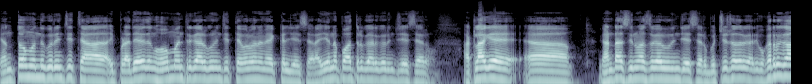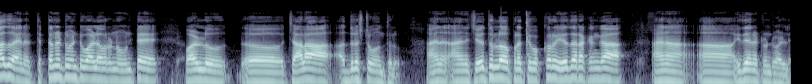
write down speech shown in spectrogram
ఎంతోమంది గురించి చాలా ఇప్పుడు అదేవిధంగా హోంమంత్రి గారి గురించి తీవ్రమైన వ్యాఖ్యలు చేశారు. అయ్యన్న పాత్ర గారి గురించి చేశారు. అట్లాగే గంటా శ్రీనివాస గారి గురించి చేశారు. బుచ్చ చౌదరి గారు ఒకరిని కాదు ఆయన. తిట్టనటువంటి వాళ్ళు ఎవరైనా ఉంటే వాళ్ళు చాలా అదృష్టవంతులు. ఆయన ఆయన చేతుల్లో ప్రతి ఒక్కరూ ఏదో రకంగా ఆయన ఇదైనటువంటి వాళ్ళే.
